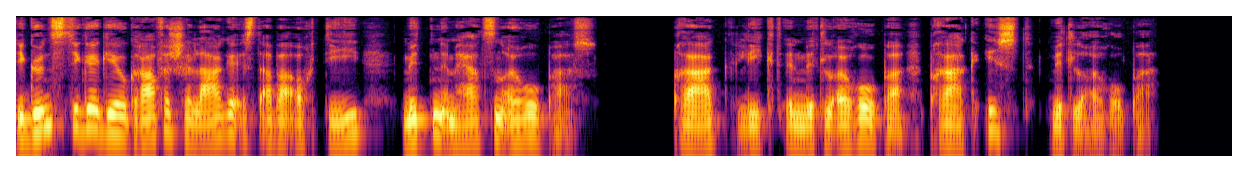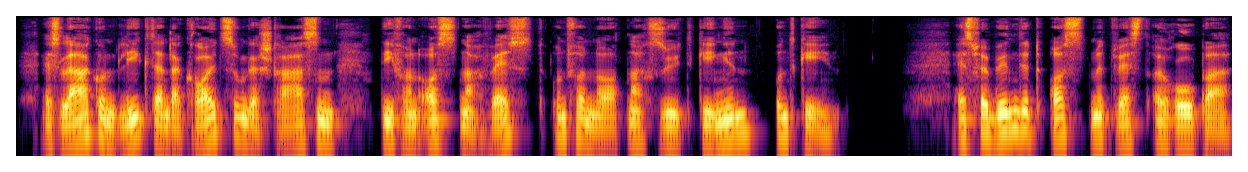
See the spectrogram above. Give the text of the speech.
Die günstige geografische Lage ist aber auch die mitten im Herzen Europas. Prag liegt in Mitteleuropa, Prag ist Mitteleuropa. Es lag und liegt an der Kreuzung der Straßen, die von Ost nach West und von Nord nach Süd gingen und gehen. Es verbindet Ost mit Westeuropa,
